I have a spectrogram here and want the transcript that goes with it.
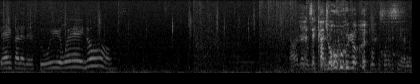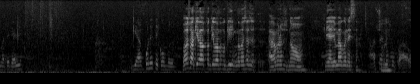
Deja de destruir, güey, no. Ahora Se cayó uno. Se puede regenerar los materiales. Ya, ponete cómodo. Vamos para aquí, vamos para aquí, vamos para aquí. Vamos a. Hagámonos. No. Mira, yo me hago en esta. Ah, estás Subir. ocupado.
